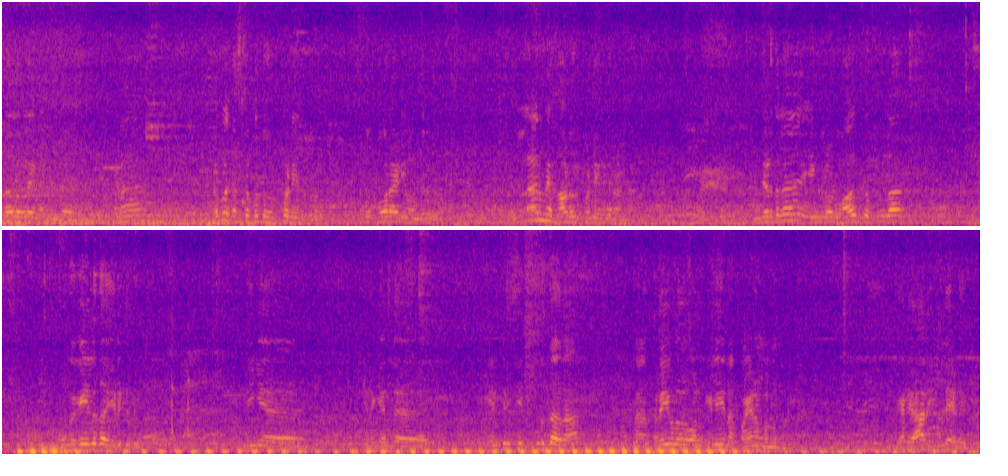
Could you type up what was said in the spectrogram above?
ஒரு அளவில் எனக்கு இந்த ஏன்னா ரொம்ப கஷ்டப்பட்டு ஒர்க் பண்ணியிருக்கிறோம். ரொம்ப போராடி வந்திருக்கிறோம். எல்லாருமே ஹார்ட் ஒர்க் பண்ணியிருக்கிறாங்க. இந்த இடத்துல எங்களோட வாழ்க்கை ஃபுல்லாக உங்கள் கையில் தான் இருக்குது. நீங்கள் எனக்கு அந்த என்ட்ரி சீட் கொடுத்தா தான் நான் திரையுலக வாழ்க்கையிலேயே நான் பயணம் பண்ண முடியும். வேறு யாரும் இல்லை எனக்கு.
